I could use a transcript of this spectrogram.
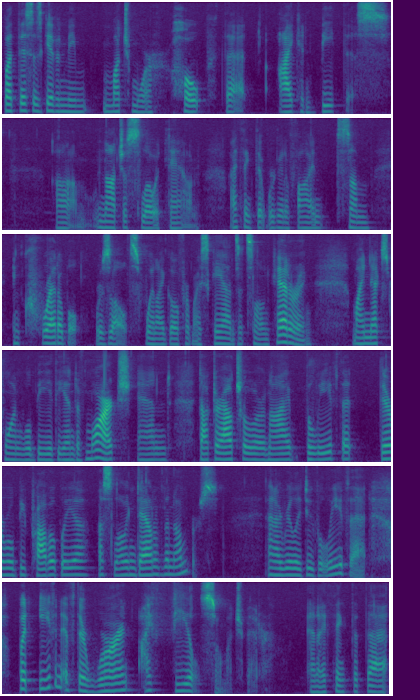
But this has given me much more hope that I can beat this, um, not just slow it down. I think that we're going to find some incredible results when I go for my scans at Sloan Kettering. My next one will be the end of March, and Dr. Altshuler and I believe that there will be probably a, a slowing down of the numbers. And I really do believe that. But even if there weren't, I feel so much better. And I think that that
